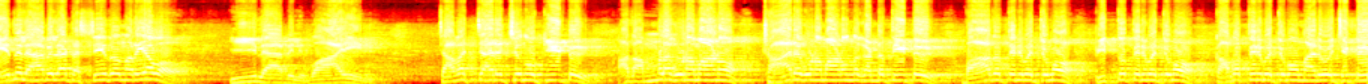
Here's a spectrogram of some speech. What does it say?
ഏത് ലാബിലാണ് ടെസ്റ്റ് ചെയ്തതെന്ന് അറിയാവോ ഈ ലാബിൽ വായയിൽ ചവച്ചരച്ചു നോക്കിയിട്ട് അത് അമ്ല ഗുണമാണോ? ക്ഷാര ഗുണമാണോ എന്ന് കണ്ടെത്തിയിട്ട് വാദത്തിന് പറ്റുമോ? പിത്തത്തിന് പറ്റുമോ? കഫത്തിന് പറ്റുമോ എന്ന് ആലോചിച്ചിട്ട്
